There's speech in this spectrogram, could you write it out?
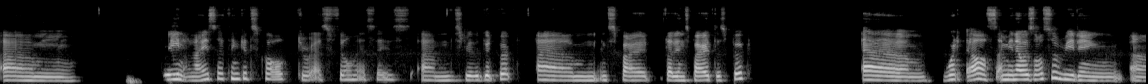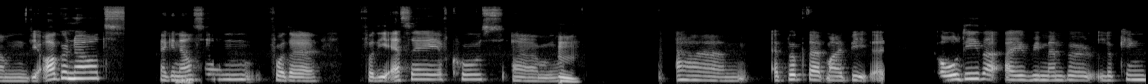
Um, Green Eyes, I think it's called, Duras Film Essays. Um, it's a really good book. Um, inspired that inspired this book. Um, what else? I mean, I was also reading um, The Argonauts, Maggie Nelson, for the for the essay, of course. Um, Mm. um, a book that might be uh, oldie that I remember looking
